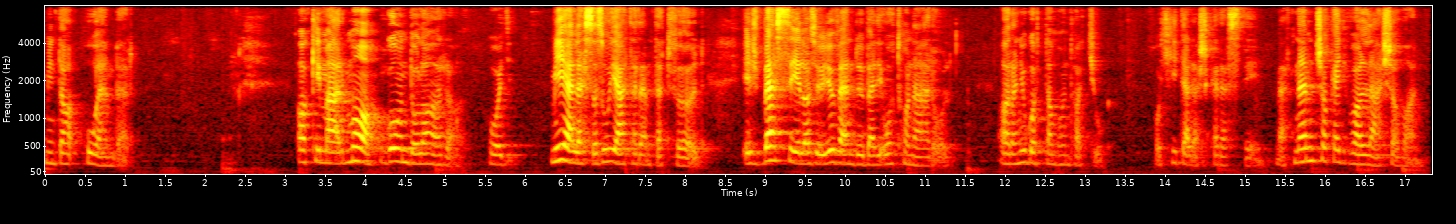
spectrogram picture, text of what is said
mint a hóember. Aki már ma gondol arra, hogy milyen lesz az újjáteremtett föld, és beszél az ő jövendőbeli otthonáról, arra nyugodtan mondhatjuk, hogy hiteles keresztény, mert nem csak egy vallása van,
